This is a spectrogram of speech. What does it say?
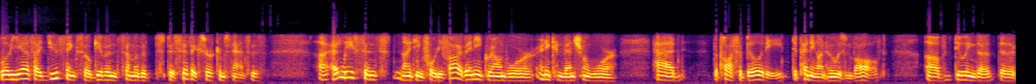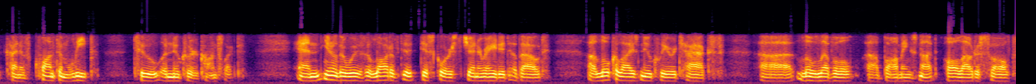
Well, yes, I do think so, given some of the specific circumstances uh, at least since 1945, any ground war, any conventional war, had the possibility, depending on who was involved, of doing the, the kind of quantum leap to a nuclear conflict. And, you know, there was a lot of discourse generated about uh, localized nuclear attacks, uh, low level uh, bombings, not all out assaults,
